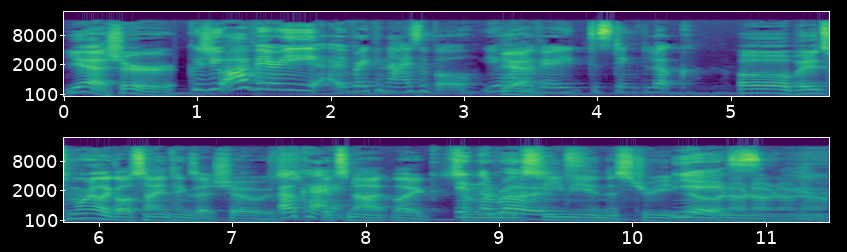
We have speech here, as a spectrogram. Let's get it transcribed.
Yeah, sure. Because you are very uh, recognizable. You have Yeah. a very distinct look. Oh, but it's more like I'll sign things at shows. Okay. It's not like someone would see me in the street. No, no, no, no, no.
